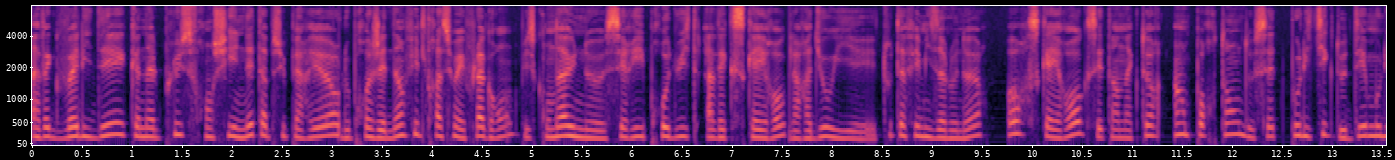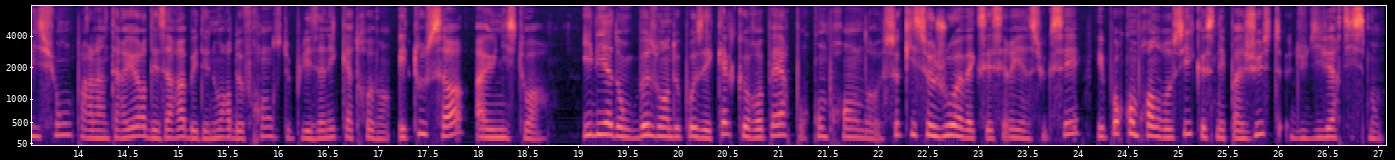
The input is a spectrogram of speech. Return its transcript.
avec Validé, Canal Plus franchit une étape supérieure. Le projet d'infiltration est flagrant, puisqu'on a une série produite avec Skyrock. La radio y est tout à fait mise à l'honneur. Or, Skyrock, c'est un acteur important de cette politique de démolition par l'intérieur des Arabes et des Noirs de France depuis les années 80. Et tout ça a une histoire. Il y a donc besoin de poser quelques repères pour comprendre ce qui se joue avec ces séries à succès et pour comprendre aussi que ce n'est pas juste du divertissement.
